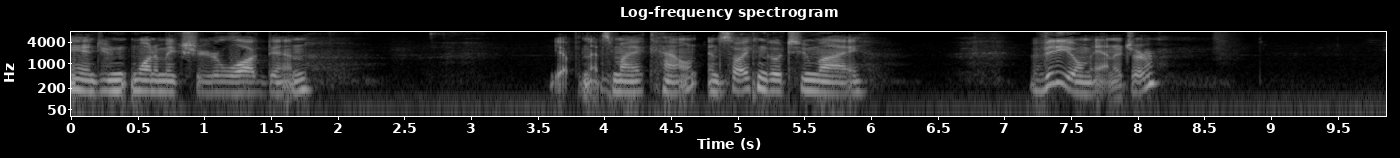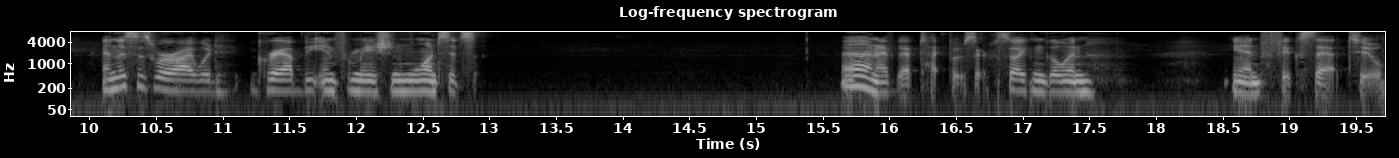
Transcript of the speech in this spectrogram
and you want to make sure you're logged in. Yep, and that's my account. And so I can go to my video manager and this is where I would grab the information once it's, and I've got typos there, so I can go in and fix that too.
